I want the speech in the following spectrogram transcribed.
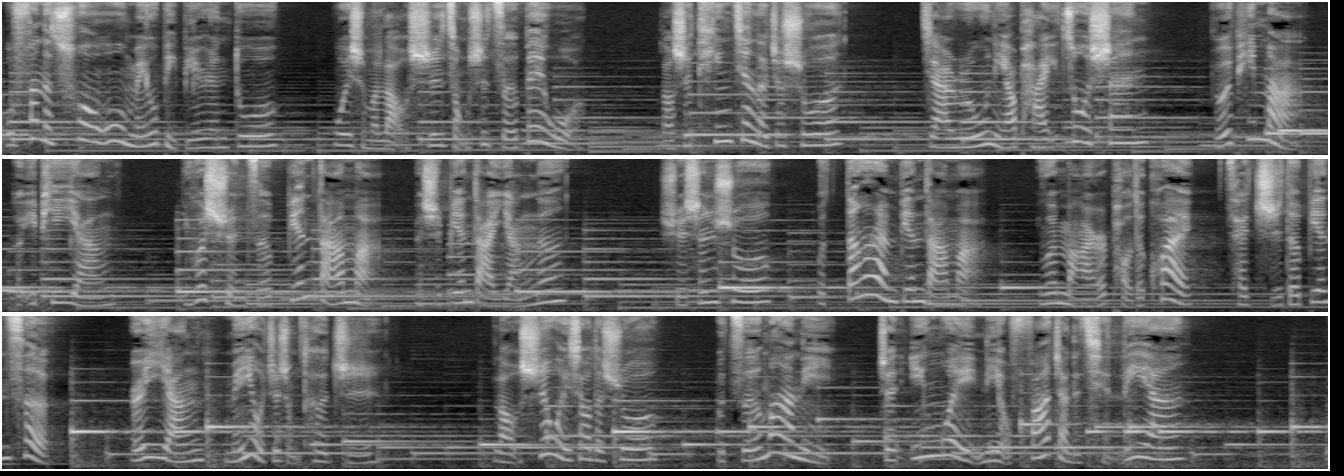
我犯的错误没有比别人多。”为什么老师总是责备我？老师听见了就说：“假如你要爬一座山，有一匹马和一匹羊，你会选择鞭打马还是鞭打羊呢？”学生说：“我当然鞭打马，因为马儿跑得快才值得鞭策，而羊没有这种特质。”老师微笑地说：“我责骂你，正因为你有发展的潜力啊。”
